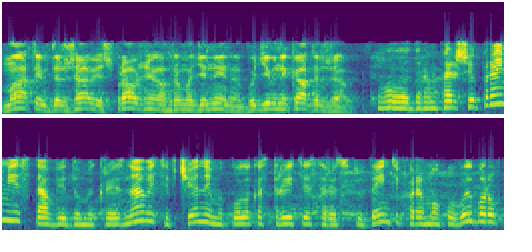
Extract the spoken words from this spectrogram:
мати в державі справжнього громадянина, будівника держави. Володарем першої премії став відомий краєзнавець і вчений Микола Кастриця. Серед студентів перемогу виборов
